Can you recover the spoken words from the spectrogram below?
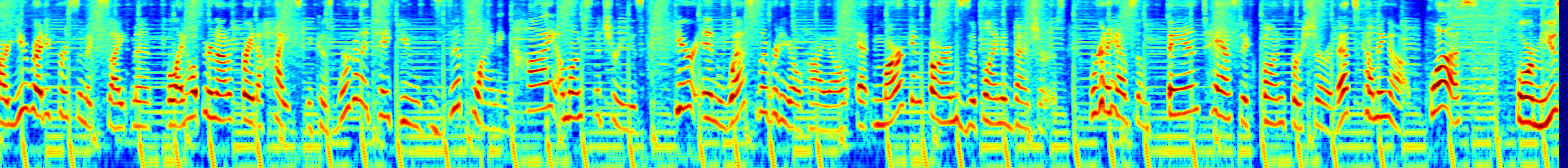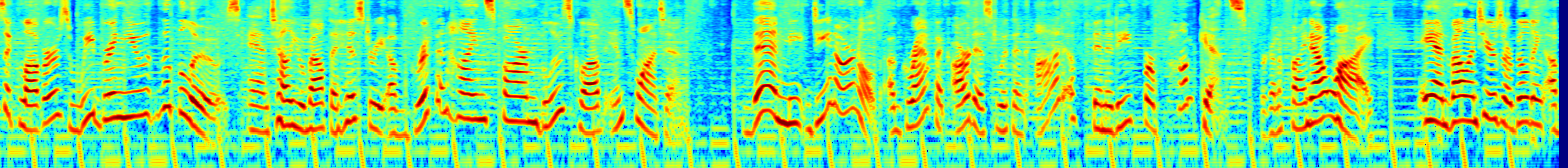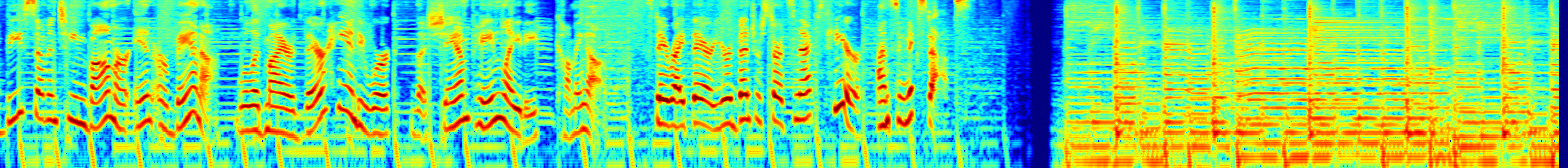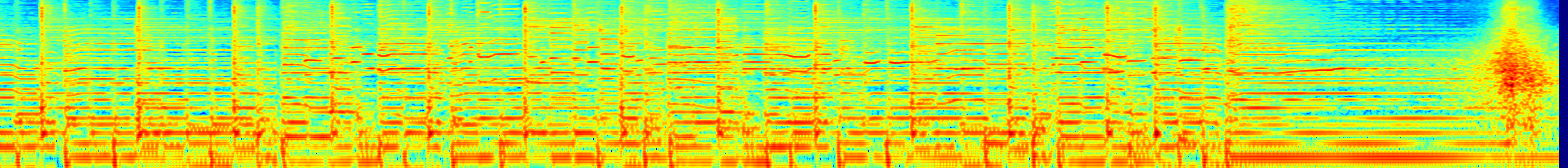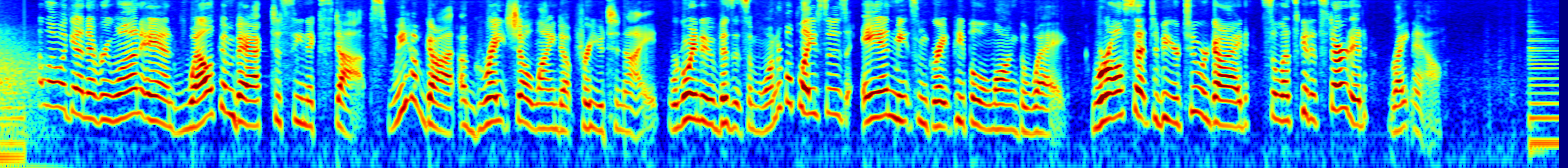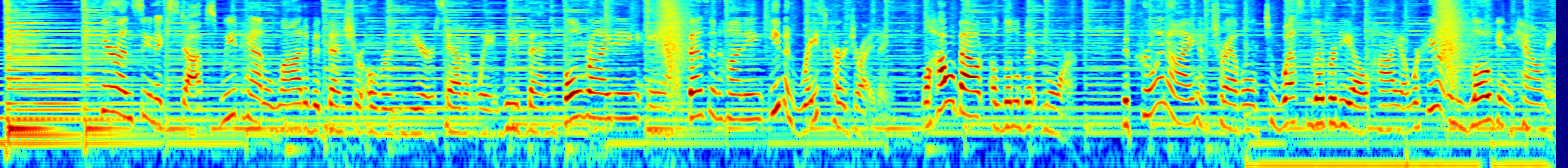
Are you ready for some excitement? Well, I hope you're not afraid of heights because we're going to take you ziplining high amongst the trees here in West Liberty, Ohio at Markin Farms Zipline Adventures. We're going to have some fantastic fun for sure. That's coming up. Plus, for music lovers, we bring you the blues and tell you about the history of Griffin Hines Farm Blues Club in Swanton. Then meet Deane Arnold, a graphic artist with an odd affinity for pumpkins. We're going to find out why. And volunteers are building a B 17 bomber in Urbana. We'll admire their handiwork, the Champaign Lady, coming up. Stay right there. Your adventure starts next here on Scenic Stops. Again, everyone, and welcome back to Scenic Stops. We have got a great show lined up for you tonight. We're going to visit some wonderful places and meet some great people along the way. We're all set to be your tour guide, so let's get it started right now. Here on Scenic Stops, we've had a lot of adventure over the years, haven't we? We've been bull riding and pheasant hunting, even race car driving. Well, how about a little bit more? The crew and I have traveled to West Liberty, Ohio. We're here in Logan County.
